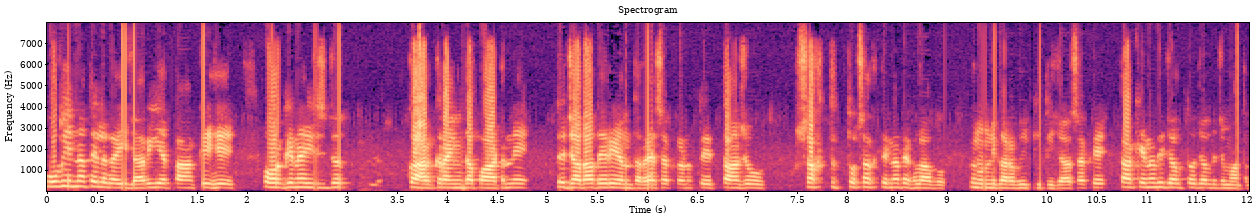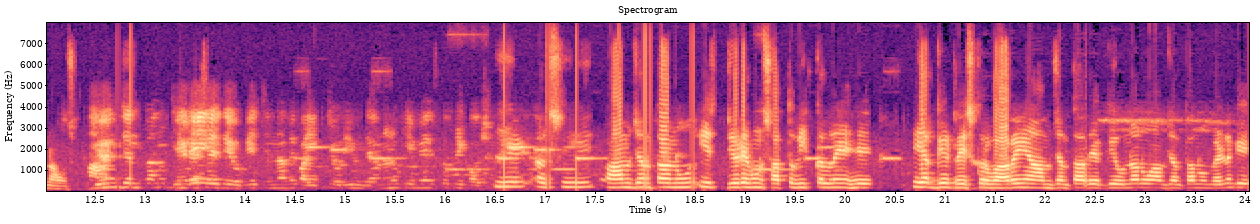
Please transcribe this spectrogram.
ਉਹ ਵੀ ਇਹਨਾਂ ਤੇ ਲਗਾਈ ਜਾ ਰਹੀ ਹੈ ਤਾਂ ਕਿ ਇਹ ਆਰਗੇਨਾਈਜ਼ਡ ਕਾਰ ਕ੍ਰਾਈਮ ਦਾ ਪਾਰਟ ਨੇ ਤੇ ਜ਼ਿਆਦਾ ਦੇਰ ਇਹ ਅੰਦਰ ਰਹਿ ਸਕਣ ਤੇ ਤਾਂ ਜੋ ਸਖਤ ਤੋਂ ਸਖਤ ਇਹਨਾਂ ਦੇ ਖਿਲਾਫ ਕਾਨੂੰਨੀ ਕਾਰਵਾਈ ਕੀਤੀ ਜਾ ਸਕੇ ਤਾਂ ਕਿ ਇਹਨਾਂ ਦੀ ਜਲਦ ਤੋਂ ਜਲਦ ਜ਼ਮਾਨਤ ਨਾ ਹੋ ਸਕੇ। ਆਮ ਜਨਤਾ ਨੂੰ ਕਿਹੜੇ ਇਹ ਦਿਓਗੇ ਜਿਨ੍ਹਾਂ ਦੇ ਬਾਈਕ ਚੋਰੀ ਹੁੰਦੇ ਆ? ਉਹਨਾਂ ਨੂੰ ਕਿਵੇਂ ਇਸ ਤੋਂ ਪ੍ਰੀਕਾਸ਼ਨ ਇਹ ਅਸੀਂ ਆਮ ਜਨਤਾ ਨੂੰ ਇਸ ਜਿਹੜੇ ਹੁਣ ਸੱਤ ਵਹੀਕਲ ਨੇ ਇਹ ਇਹ ਅੱਗੇ ਟਰੇਸ ਕਰਵਾ ਰਹੇ ਹਾਂ। ਆਮ ਜਨਤਾ ਦੇ ਅੱਗੇ ਉਹਨਾਂ ਨੂੰ ਆਮ ਜਨਤਾ ਨੂੰ ਮਿਲਣਗੇ।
